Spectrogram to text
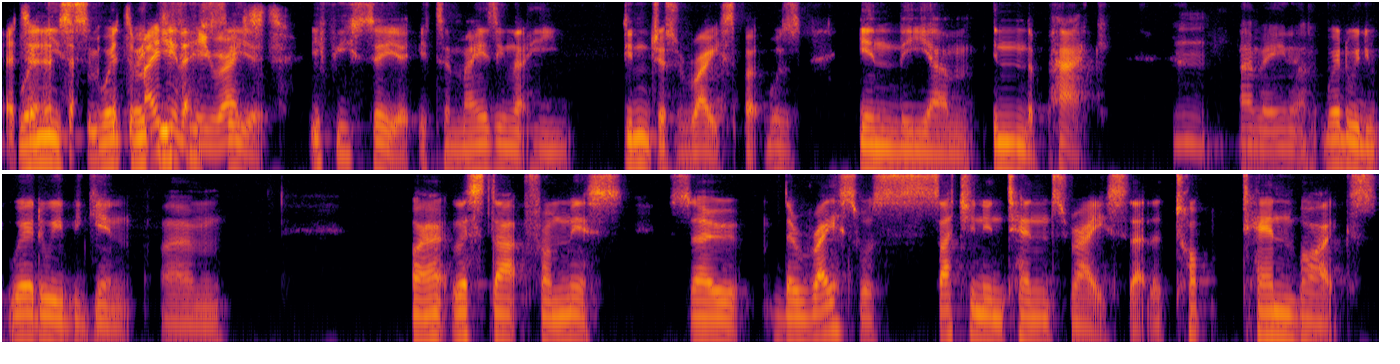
it's, when a- you it's, s- when- it's amazing that you he see raced. it, if you see it, it's amazing that he didn't just race but was in the um in the pack. Mm. I mean, where do we where do we begin? Um, all right, let's start from this. So the race was such an intense race that the top ten bikes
